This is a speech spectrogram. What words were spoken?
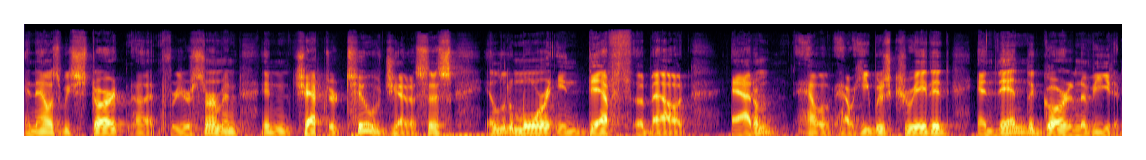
And now, as we start uh, for your sermon in chapter two of Genesis, a little more in depth about Adam, how, how he was created, and then the Garden of Eden.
